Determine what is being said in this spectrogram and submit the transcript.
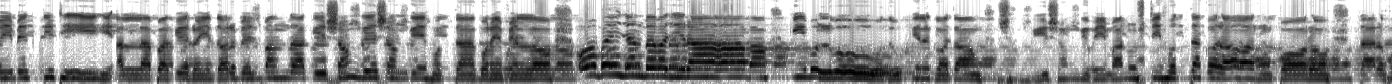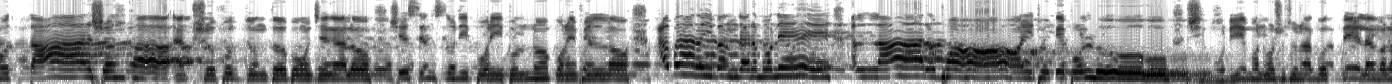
ওই ব্যক্তিটি আল্লাহ পাকের ওই দরবেশ বান্দাকে সঙ্গে সঙ্গে হত্যা করে ফেলল। ও ভাইজান বাবাজিরা, কি বলব দুঃখের কথা? সঙ্গে সঙ্গে ওই মানুষটি হত্যা করার পর তার হত্যার সংখ্যা একশো পর্যন্ত পৌঁছে গেল। সে সেঞ্চুরি পরিপূর্ণ করে ফেলল। আবার ওই বান্দার মনে আল্লাহর ভয় ঢুকে পড়ল। সে মনে মনে সূচনা করতে লাগল,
